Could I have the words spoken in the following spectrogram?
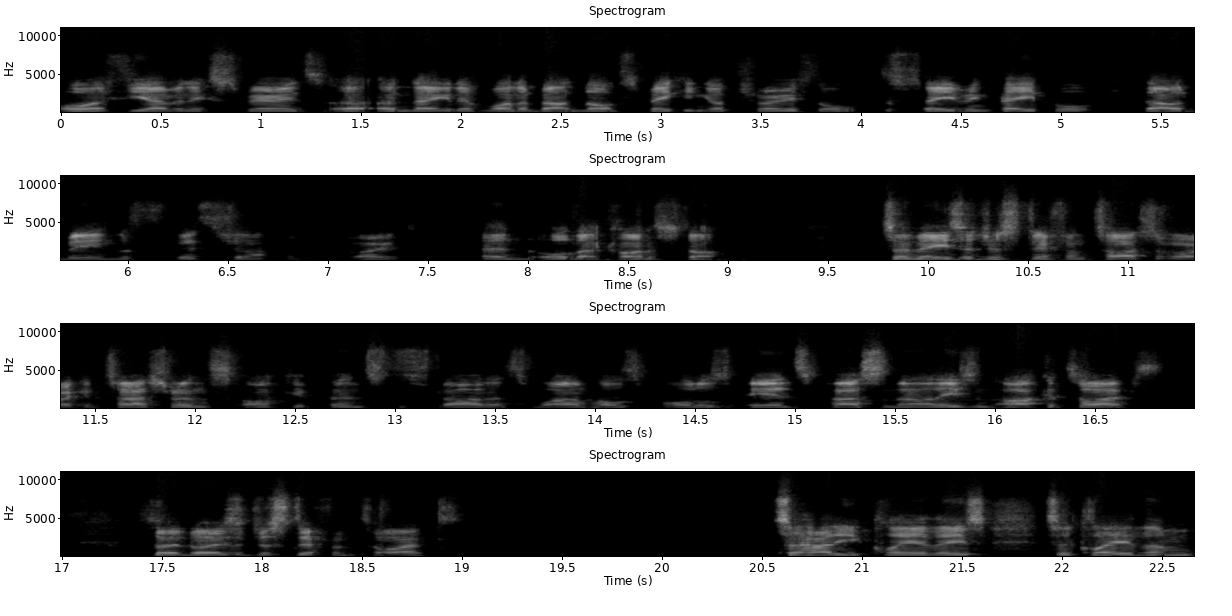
Or if you have an experience, a, a negative one about not speaking your truth or deceiving people, that would be in the fifth chakra, the throat, and all that kind of stuff. So these are just different types of auric attachments, occupants, discarnates, wormholes, portals, ids, personalities, and archetypes. So those are just different types. So how do you clear these? To clear them,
